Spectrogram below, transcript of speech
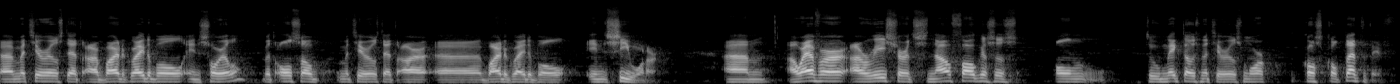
uh, materials that are biodegradable in soil, but also materials that are uh, biodegradable in seawater. Um, however, our research now focuses on to make those materials more cost competitive.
